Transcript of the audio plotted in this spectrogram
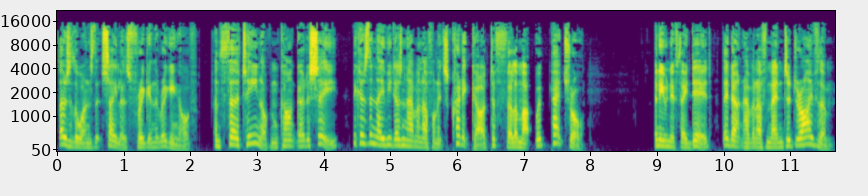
Those are the ones that sailors frig in the rigging of. And 13 of them can't go to sea because the Navy doesn't have enough on its credit card to fill them up with petrol. And even if they did, they don't have enough men to drive them.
